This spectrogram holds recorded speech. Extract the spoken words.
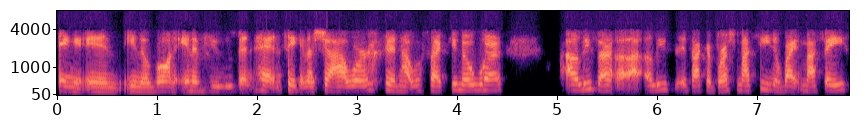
and, and you know, going to interviews and hadn't taken a shower. And I was like, you know what? At least, I, uh, at least if I could brush my teeth and wipe my face,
